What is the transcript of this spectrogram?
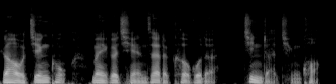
然后监控每个潜在的客户的进展情况，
